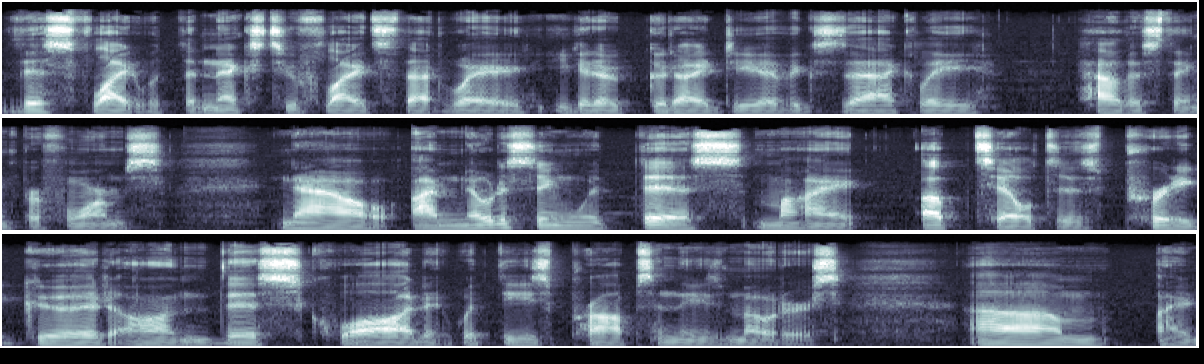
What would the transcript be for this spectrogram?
this flight with the next two flights. That way you get a good idea of exactly how this thing performs. Now, I'm noticing with this, my up tilt is pretty good on this quad with these props and these motors. Um, I,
